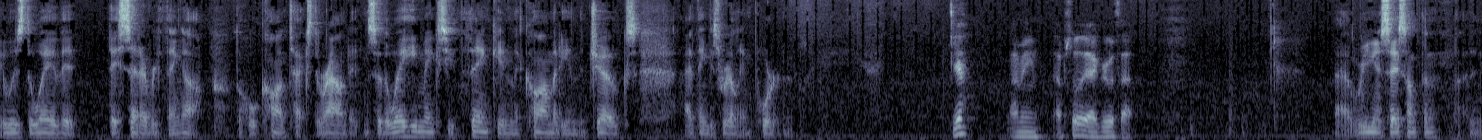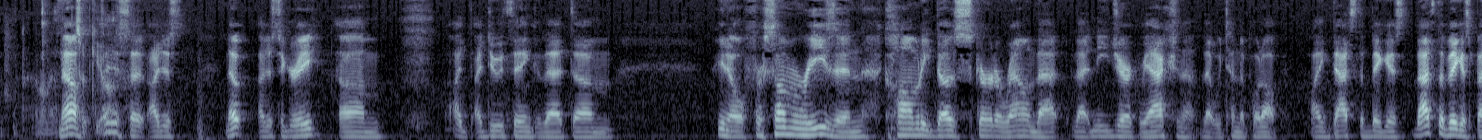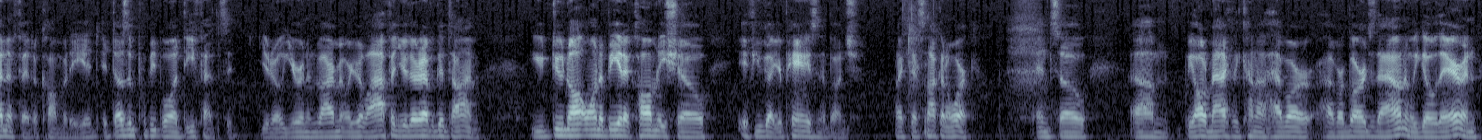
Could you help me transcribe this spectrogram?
it was the way that they set everything up, the whole context around it. And so the way he makes you think in the comedy and the jokes, I think is really important. Yeah, I mean, absolutely, I agree with that. Uh, were you going to say something? I, didn't, I don't know if No, I took you I off. just said I just nope. I just agree. Um, I I do think that um, you know for some reason comedy does skirt around that that knee jerk reaction that, that we tend to put up. Think that's the biggest that's the biggest benefit of comedy. It, it doesn't put people on defense. It, you know, you're in an environment where you're laughing. You're there to have a good time. You do not want to be at a comedy show if you got your panties in a bunch. Like that's not going to work. And so um, we automatically kind of have our have our guards down and we go there and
